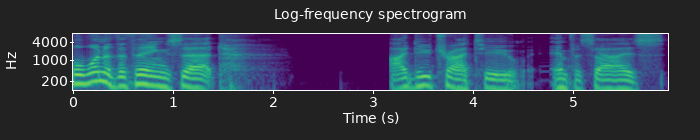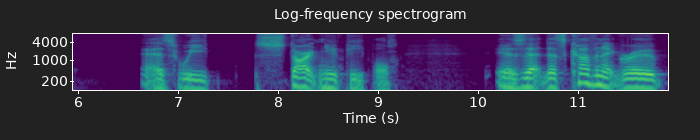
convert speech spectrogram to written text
Well, one of the things that I do try to emphasize as we start new people is that this covenant group,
